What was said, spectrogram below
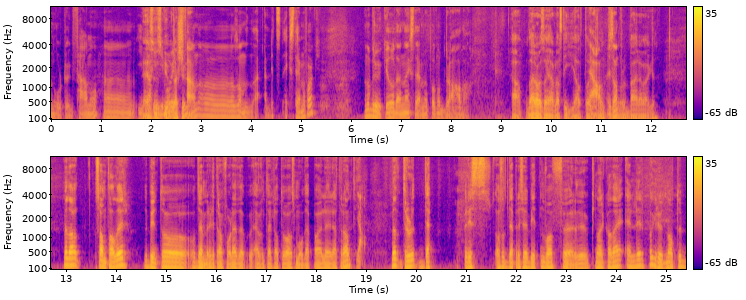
Northug-fan òg. Kul. Ibrahimovic-fan og sånn. Det er litt ekstreme folk. Men nå bruker jo den ekstreme på noe bra, da. Ja, der har vi så jævla stia igjen. Ja. Når du bærer av veien. Men da, samtaler. Du begynte å, å demre litt for deg, eventuelt at du var smådeppa eller et eller annet. Ja. Men tror du depris, altså depressive biten var før du knarka deg, eller av at du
